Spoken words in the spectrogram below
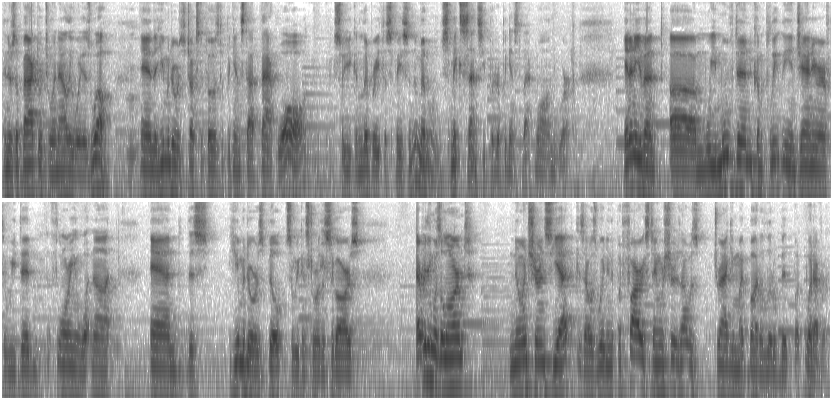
and there's a back door to an alleyway as well. And the humidor is juxtaposed up against that back wall, so you can liberate the space in the middle. It just makes sense. You put it up against the back wall and you work. In any event, um, we moved in completely in January after we did the flooring and whatnot, and this humidor is built so we can store the cigars. Everything was alarmed. No insurance yet because I was waiting to put fire extinguishers. I was dragging my butt a little bit, but whatever.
